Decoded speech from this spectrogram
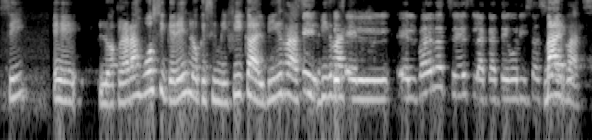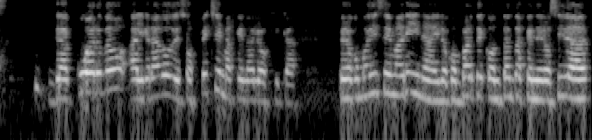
¿Sí? Eh, lo aclarás vos si querés lo que significa el BIRATS. El, el BIRATS es la categorización. BIRATS. De acuerdo al grado de sospecha imagenológica pero como dice Marina y lo comparte con tanta generosidad,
